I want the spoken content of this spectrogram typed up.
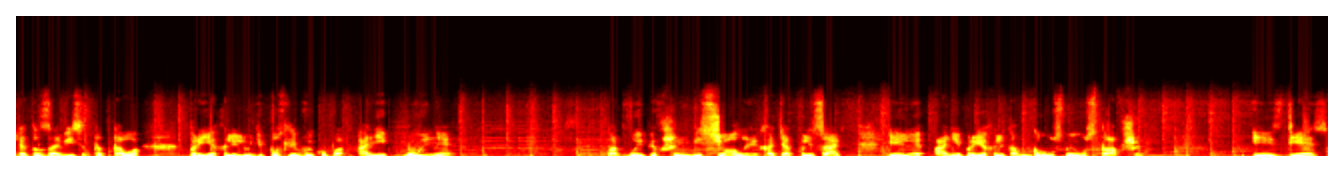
это зависит от того, приехали люди после выкупа. Они буйные, подвыпившие, веселые, хотят плясать, или они приехали там грустные, уставшие. И здесь,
